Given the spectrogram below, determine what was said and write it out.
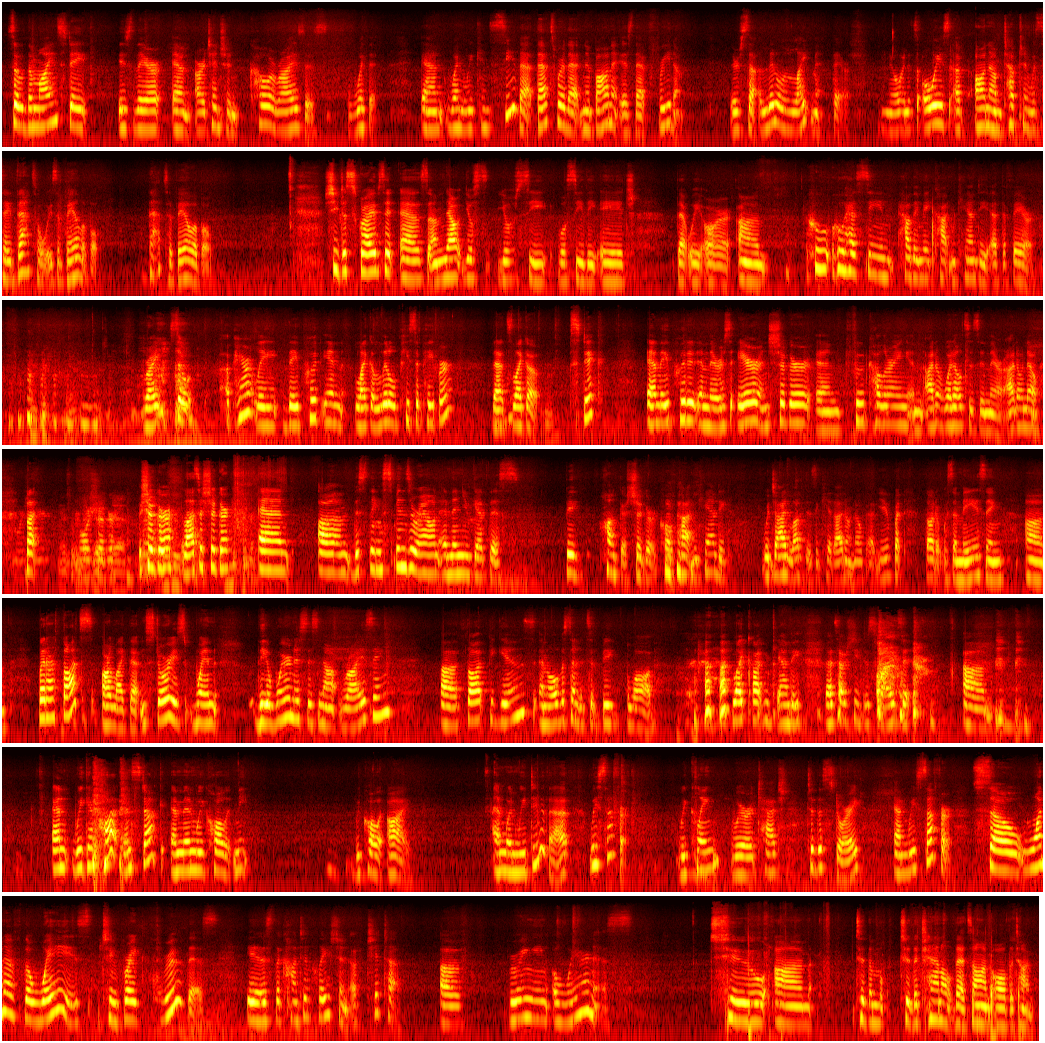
So the mind state is there, and our attention co arises with it. And when we can see that, that's where that nibbana is, that freedom. There's a little enlightenment there, you know, and it's always, uh, Anam Thubten would say, that's always available. That's available. She describes it as, um, now you'll, you'll see, we'll see the age that we are. Um, who, who has seen how they make cotton candy at the fair? right? So apparently they put in like a little piece of paper that's like a stick and they put it in there's air and sugar and food coloring and I don't what else is in there. I don't know. But more sugar. Sugar, lots of sugar. And um, this thing spins around and then you get this big hunk of sugar called cotton candy, which I loved as a kid. I don't know about you, but thought it was amazing. Um, but our thoughts are like that in stories when the awareness is not rising. Uh, thought begins, and all of a sudden it's a big blob, like cotton candy. That's how she describes it. Um, and we get caught and stuck, and then we call it me. We call it I. And when we do that, we suffer. We cling, we're attached to the story, and we suffer. So, one of the ways to break through this is the contemplation of chitta, of bringing awareness to um, to the to the channel that's on all the time.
